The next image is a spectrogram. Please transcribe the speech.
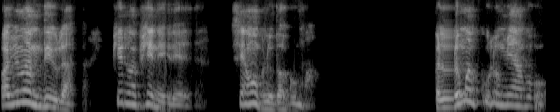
ဘာဖြစ်မှန်းမသိဘူးလားဖြစ်တော့ဖြစ်နေတယ်ဆရာဝန်ဘယ်လိုတော့ကူမှာဘယ်လိုမှကူလို့မရဘူး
